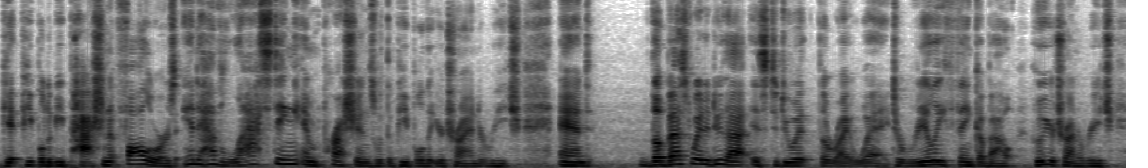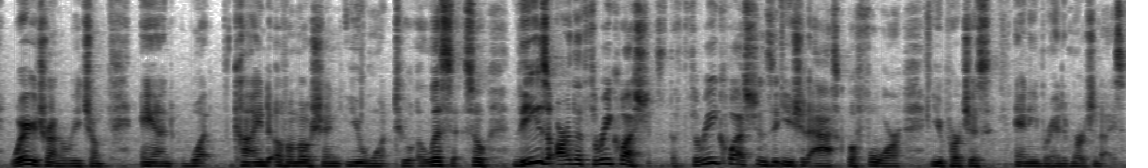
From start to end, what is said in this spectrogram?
get people to be passionate followers and to have lasting impressions with the people that you're trying to reach. And the best way to do that is to do it the right way, to really think about who you're trying to reach, where you're trying to reach them, and what kind of emotion you want to elicit. So, these are the three questions, the three questions that you should ask before you purchase any branded merchandise.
